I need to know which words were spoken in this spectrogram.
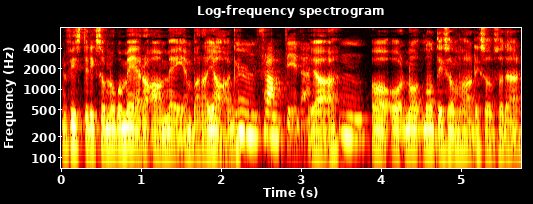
nu finns det liksom något mera av mig än bara jag. Mm, framtiden. Ja, och, och nå, någonting som har liksom sådär...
